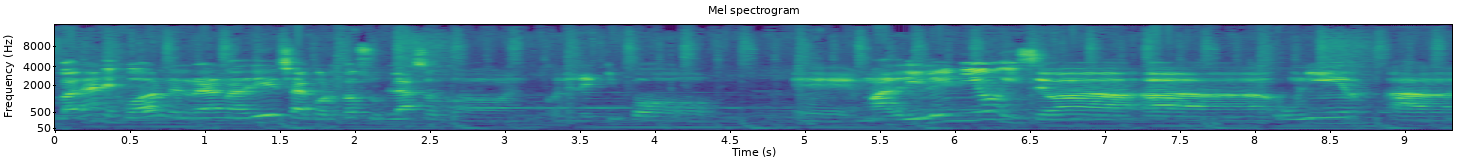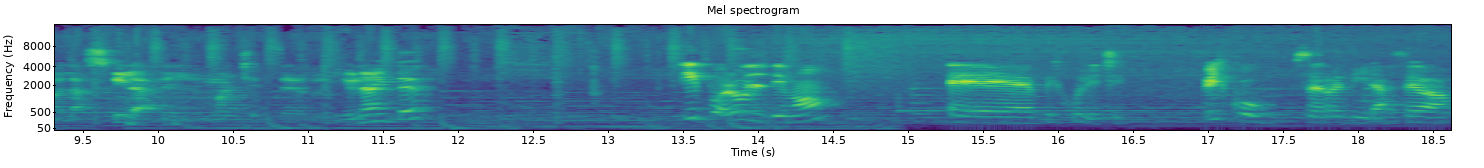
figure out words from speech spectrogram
Varane, jugador del Real Madrid, ya cortó sus lazos con, con el equipo eh, madrileño y se va a unir a las filas del Manchester United. Y por último, eh, Pisculici. Piscu se retira, se va.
